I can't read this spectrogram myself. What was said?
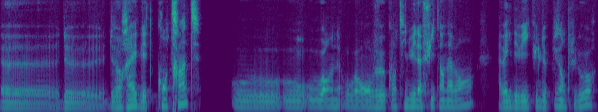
euh, de, règles et de contraintes, ou, on, on, veut continuer la fuite en avant avec des véhicules de plus en plus lourds?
